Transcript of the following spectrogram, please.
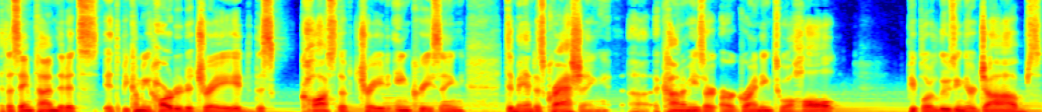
At the same time that it's it's becoming harder to trade, this cost of trade increasing, demand is crashing. Uh, economies are, are grinding to a halt. People are losing their jobs.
